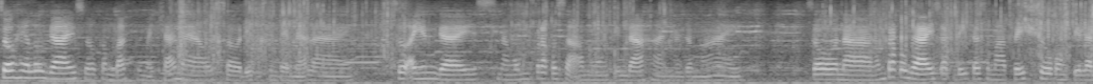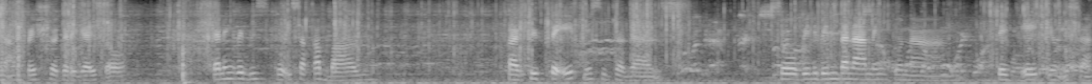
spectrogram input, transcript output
So, hello guys! Welcome back to my channel. So, this is Inday Melay. So, ayun guys, nangumpra ko sa among tindahan nga gamay. So, nangumpra ko guys, update sa mga presyo, kung pila na ang presyo diri guys. So, kaning release ko, isa ka bag. Tag 58 ni siya guys. So, binibinta namin to na take 8 yung isa.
